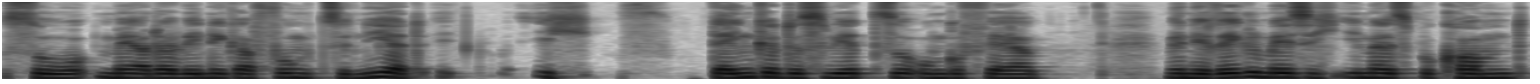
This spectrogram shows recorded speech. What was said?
so mehr oder weniger funktioniert, ich denke, das wird so ungefähr, wenn ihr regelmäßig E-Mails bekommt,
